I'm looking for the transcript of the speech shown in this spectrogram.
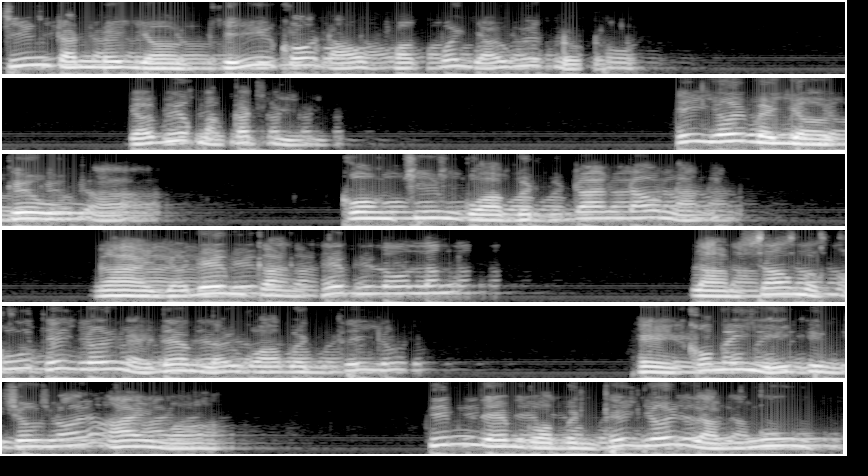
chiến tranh bây giờ chỉ có đạo Phật mới giải quyết được thôi. giải quyết bằng cách gì? Thế giới bây giờ kêu là con chim hòa bình đang đau nặng. ngày và đêm càng thêm lo lắng. làm sao mà cứu thế giới này đem lại hòa bình thế giới? thì có mấy vị thiền sư nói ai mà kiếm đem hòa bình thế giới là ngu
